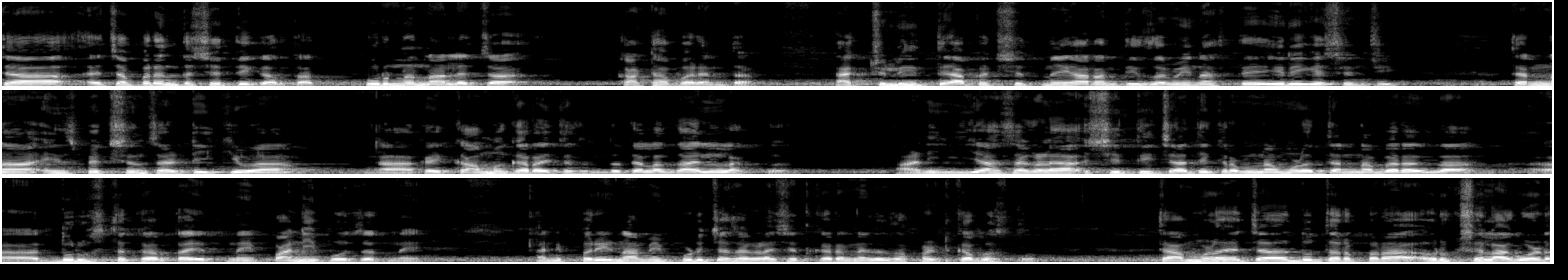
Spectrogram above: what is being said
त्या याच्यापर्यंत शेती करतात पूर्ण नाल्याच्या काठापर्यंत. ॲक्च्युली ते अपेक्षित नाही कारण ती जमीन असते इरिगेशनची त्यांना इन्स्पेक्शनसाठी किंवा काही कामं करायची असेल तर त्याला जायला लागतं. आणि या सगळ्या शेतीच्या अतिक्रमणामुळं त्यांना बऱ्याचदा दुरुस्त करता येत नाही पाणी पोचत नाही. आणि परिणामी पुढच्या सगळ्या शेतकऱ्यांना त्याचा फटका बसतो. त्यामुळं याच्या दुतर्फा वृक्ष लागवड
